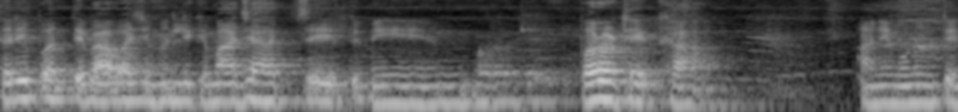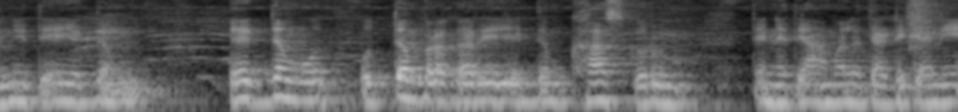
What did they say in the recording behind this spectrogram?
तरी पण ते बाबाजी म्हणले की माझ्या हातचे तुम्ही परोठे खा. आणि म्हणून त्यांनी ते एकदम एकदम उत् उत्तम प्रकारे एकदम खास करून त्यांनी ते आम्हाला त्या ठिकाणी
